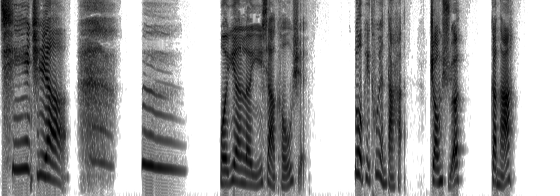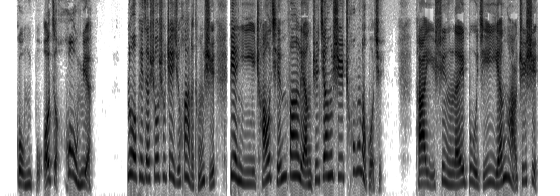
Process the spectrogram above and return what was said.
七只啊！我咽了一下口水。洛佩突然大喊：“张璇，干嘛？弓脖子后面！”洛佩在说出这句话的同时，便已朝前方两只僵尸冲了过去。他以迅雷不及掩耳之势，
